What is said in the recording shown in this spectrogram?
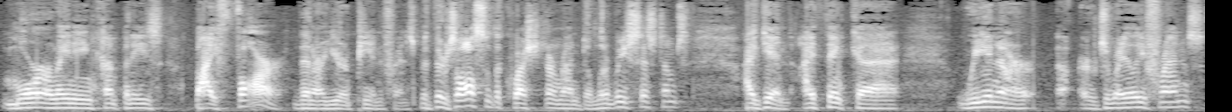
more Iranian companies by far than our European friends. But there's also the question around delivery systems. Again, I think uh, we and our, our Israeli friends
